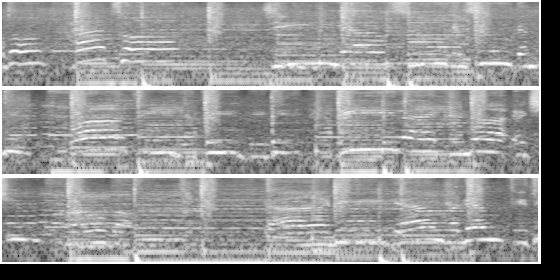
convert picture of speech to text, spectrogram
没办法只要思念思念我滴滴滴你来看我爱情好不好你点点滴滴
